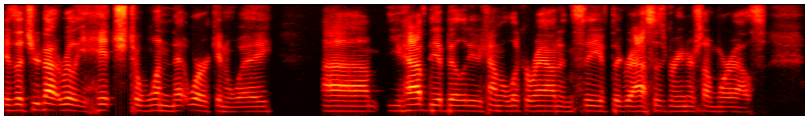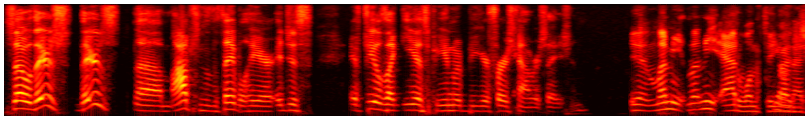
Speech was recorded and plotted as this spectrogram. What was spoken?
is that you're not really hitched to one network in a way. Um, you have the ability to kind of look around and see if the grass is greener somewhere else. So there's there's um, options on the table here. It just it feels like ESPN would be your first conversation. Yeah, let me let me add one thing on that.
